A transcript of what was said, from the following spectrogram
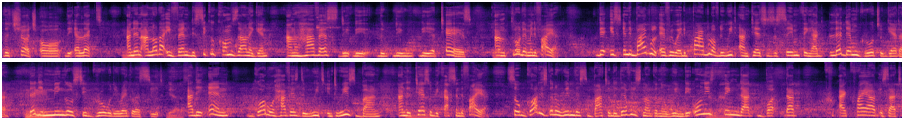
the church or the elect. And then another event, the sickle comes down again and harvests the, the, the, the, the tares and throw them in the fire. The- It's in the Bible everywhere. The parable of the wheat and tares is the same thing. I- Let them grow together. Let the mingled seed grow with the regular seed. Yes. At the end, God will harvest the wheat into his barn and the tares will be cast in the fire. So God is going to win this battle. The devil is not going to win. The only thing that but that I cry out is that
